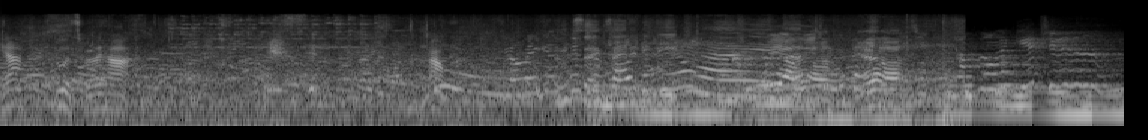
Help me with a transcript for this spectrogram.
Yeah. Ooh, it's really hot. Ow. I'm so excited to eat. Yeah. I'm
